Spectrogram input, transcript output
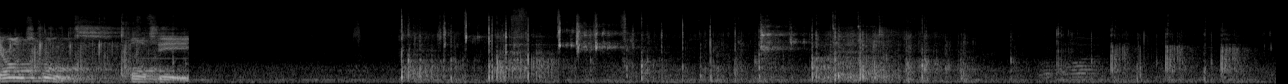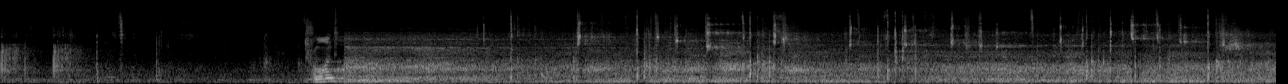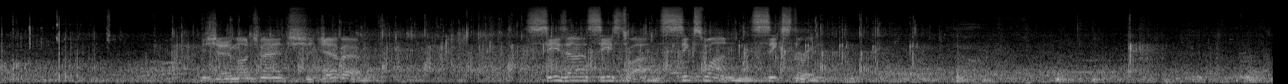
Terence Trente, 40. Trente. Je match match. 6-1, 6-3, 6-1, 6-3.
